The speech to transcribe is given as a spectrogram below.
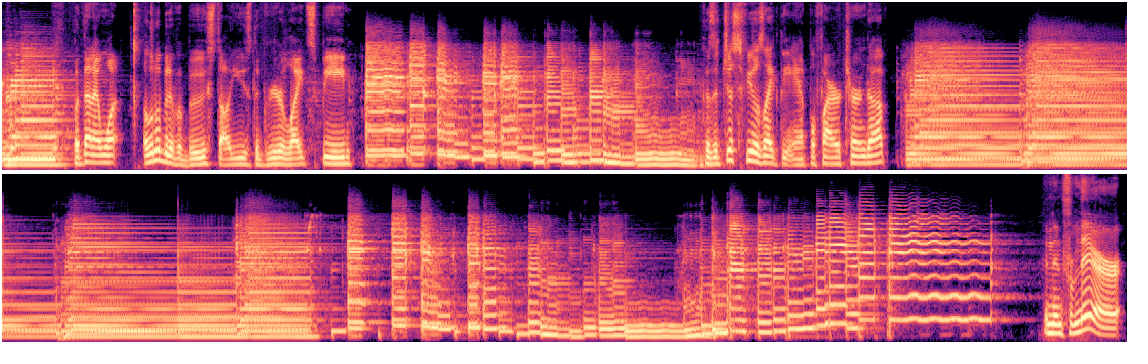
But then I want a little bit of a boost. I'll use the Greer Lightspeed. Because it just feels like the amplifier turned up. And then from there,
